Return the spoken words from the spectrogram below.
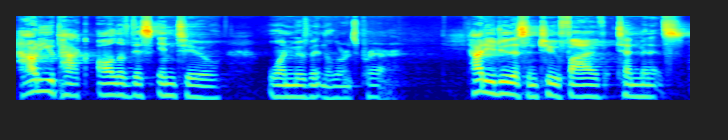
How do you pack all of this into one movement in the Lord's Prayer? How do you do this in two, five, ten minutes?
